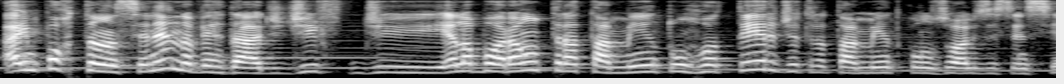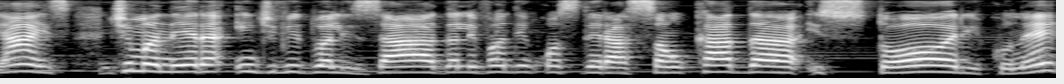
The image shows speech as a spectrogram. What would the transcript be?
a importância, né, na verdade, de, de elaborar um tratamento, um roteiro de tratamento com os óleos essenciais de maneira individualizada, levando em consideração cada histórico, né?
